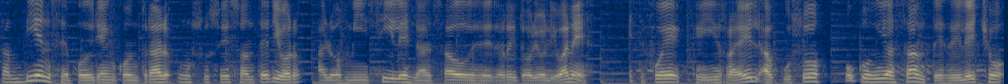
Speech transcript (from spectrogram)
también se podría encontrar un suceso anterior a los misiles lanzados desde el territorio libanés. Este fue que Israel acusó pocos días antes del hecho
